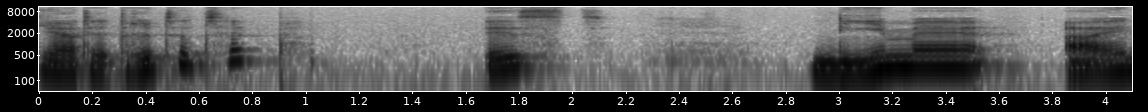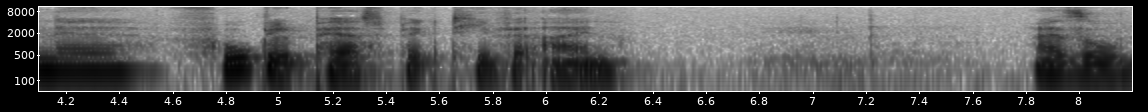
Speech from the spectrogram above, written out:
Ja, der dritte Tipp ist, nehme eine Vogelperspektive ein. Also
